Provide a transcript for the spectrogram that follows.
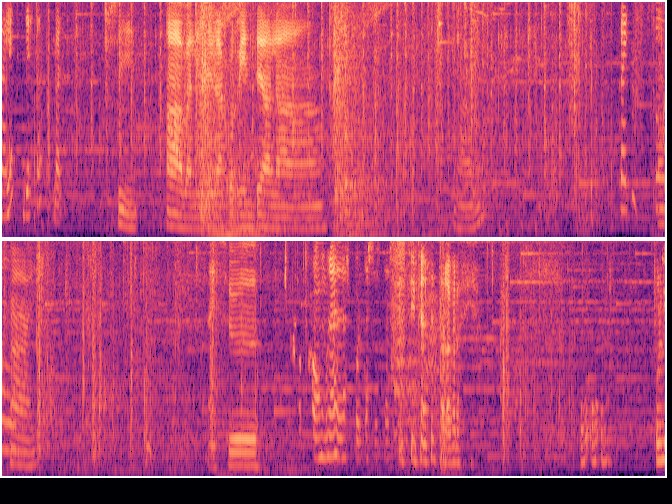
¿Vale? ¿Ya estás? Vale. Sí. Ah, vale, le da corriente a la... Vale. Ok, let's go. Nice. Como una de las puertas estas. Sí, me hace toda la gracia. Oh, oh, oh. Pull my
